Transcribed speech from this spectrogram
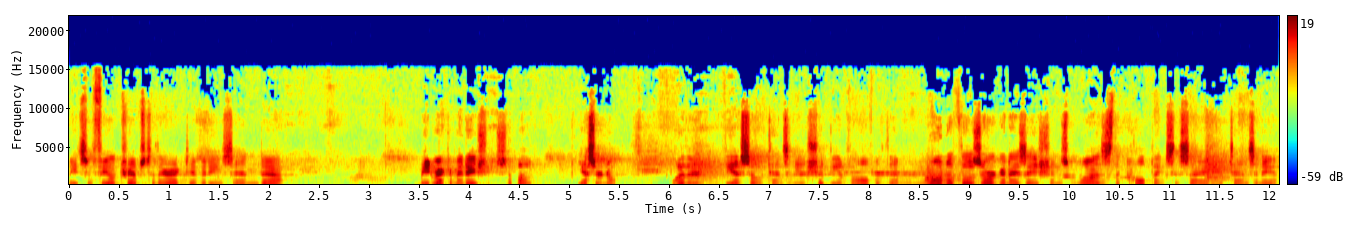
made some field trips to their activities, and uh, made recommendations about yes or no, whether VSO Tanzania should be involved with them. One of those organizations was the Kolping Society of Tanzania,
